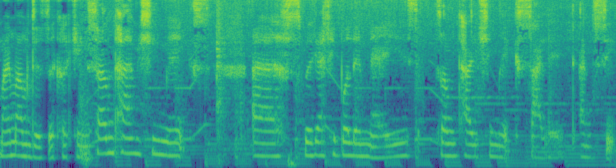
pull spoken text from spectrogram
My mum does the cooking. Sometimes she makes uh, spaghetti bolognese. Sometimes she makes salad and soup.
